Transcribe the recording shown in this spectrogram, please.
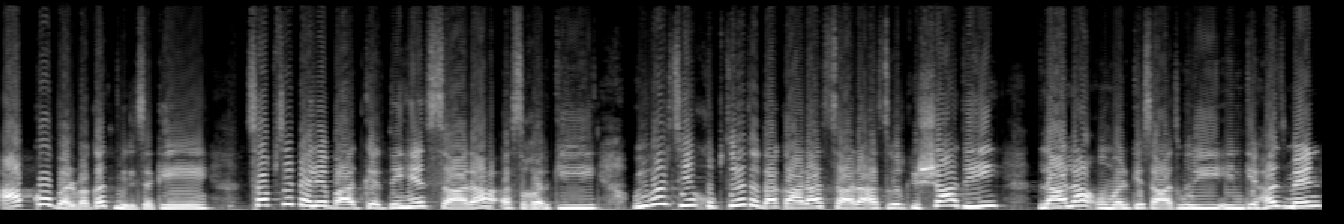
आपको बर वक्त मिल सके। सबसे पहले बात करते हैं सारा असगर की। विवर्स ये खूबसूरत अदाकारा सारा असगर की शादी लाला उमर के साथ हुई। इनके हस्बैंड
